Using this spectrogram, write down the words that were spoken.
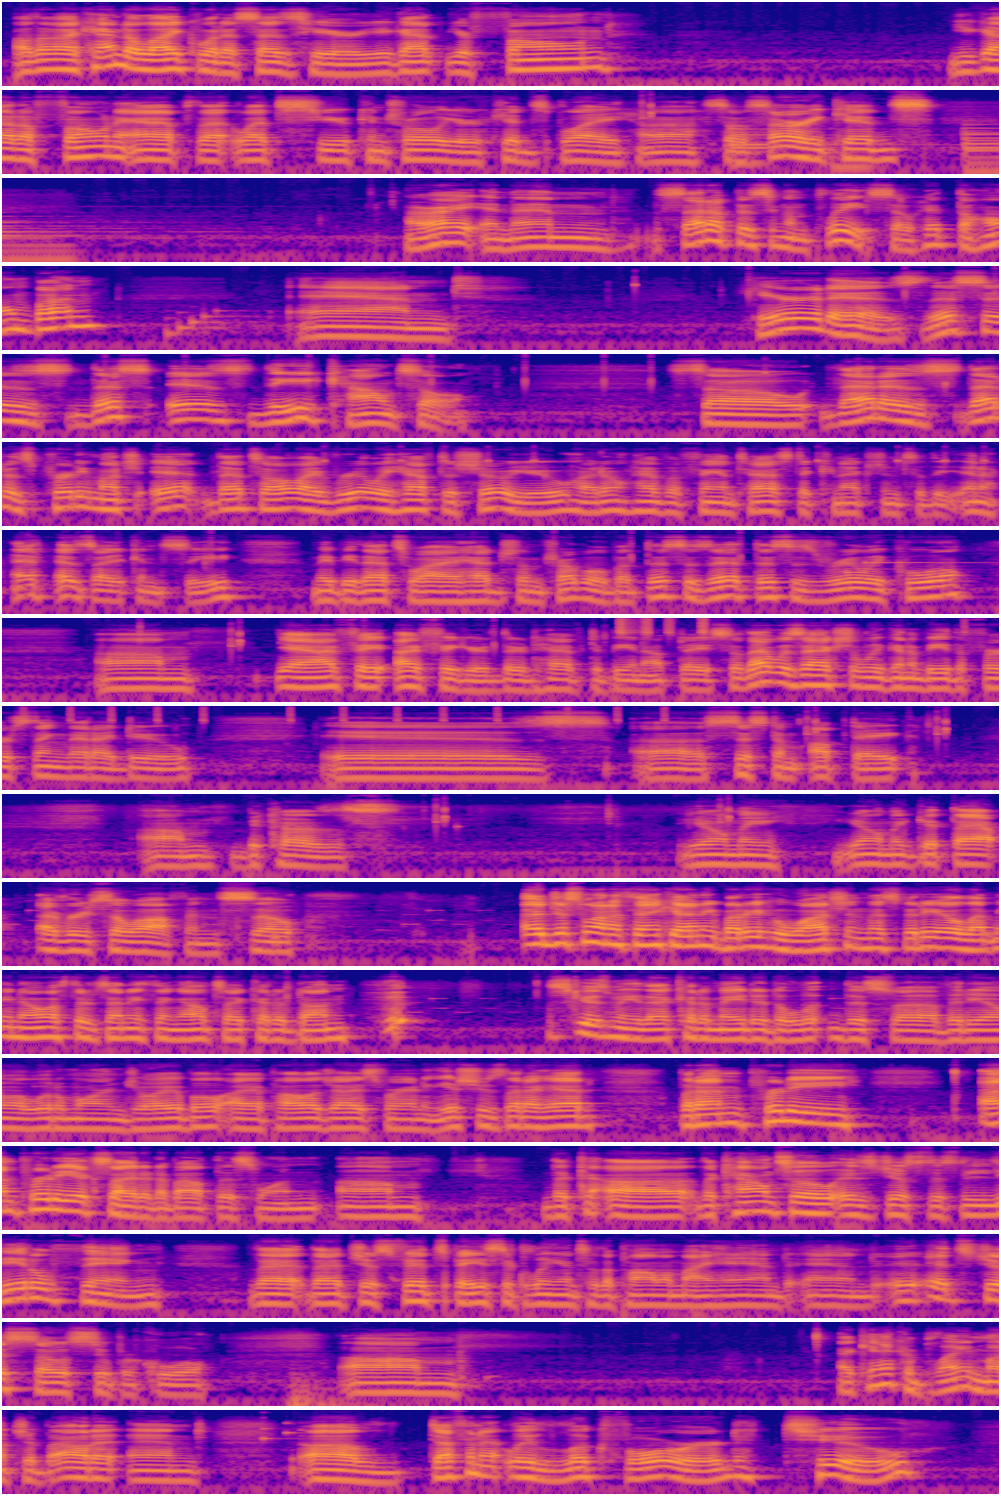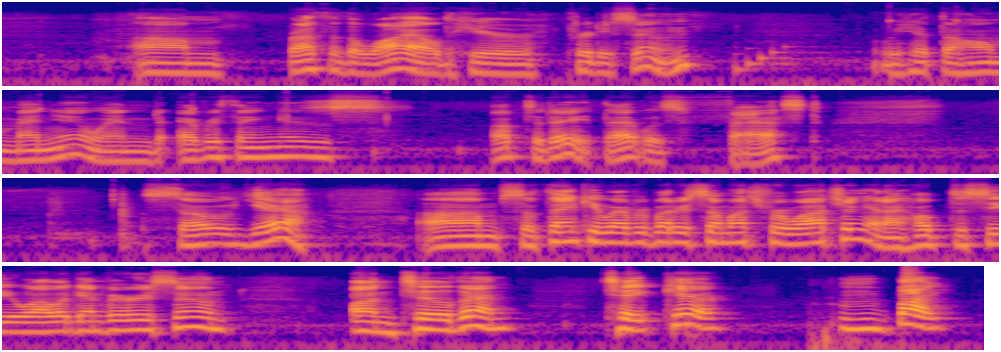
Although I kind of like what it says here. You got your phone. You got a phone app that lets you control your kids' play. Uh, so sorry, kids. All right, and then the setup is complete. So hit the home button and here it is. This is this is the console. So that is that is pretty much it. That's all I really have to show you. I don't have a fantastic connection to the internet as I can see. Maybe that's why I had some trouble, but this is it. This is really cool. Um, yeah, I, fi I figured there'd have to be an update. So that was actually going to be the first thing that I do is a system update um, because you only you only get that every so often. So I just want to thank anybody who watching this video. Let me know if there's anything else I could have done. Excuse me, that could have made it a this uh, video a little more enjoyable. I apologize for any issues that I had, but I'm pretty I'm pretty excited about this one. Um, the uh, the council is just this little thing that that just fits basically into the palm of my hand, and it, it's just so super cool. Um, I can't complain much about it, and uh, definitely look forward to um, Breath of the Wild here pretty soon. We hit the home menu, and everything is up to date. That was fast. So, yeah. Um, so thank you everybody so much for watching, and I hope to see you all again very soon. Until then, take care. Bye.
